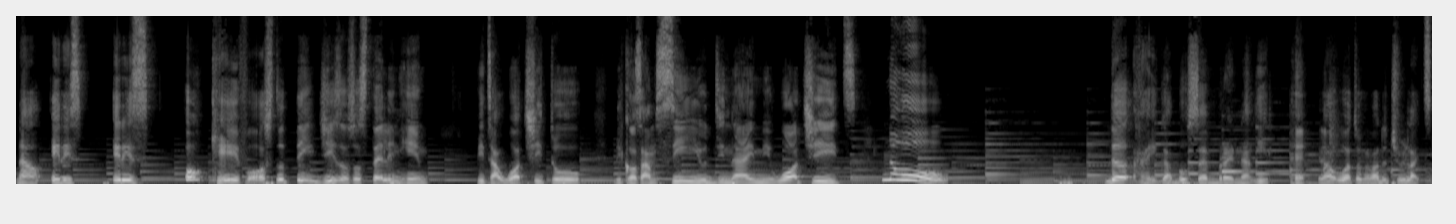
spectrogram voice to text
Now, it is it is okay for us to think Jesus was telling him, Peter, watch it, oh, because I'm seeing you deny me. Watch it. No. The you know, we're talking about the true lights.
